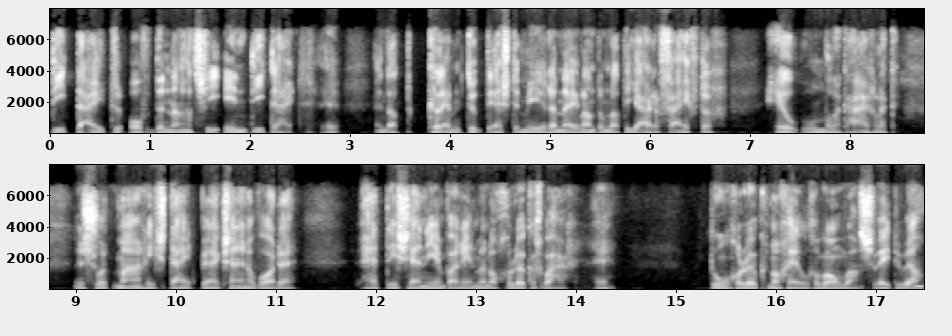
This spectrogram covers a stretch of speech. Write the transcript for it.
die tijd of de natie in die tijd. Hè? En dat klemt natuurlijk des te meer in Nederland, omdat de jaren 50, heel wonderlijk eigenlijk, een soort magisch tijdperk zijn geworden. Het decennium waarin we nog gelukkig waren. Hè? Toen geluk nog heel gewoon was, weet u wel?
